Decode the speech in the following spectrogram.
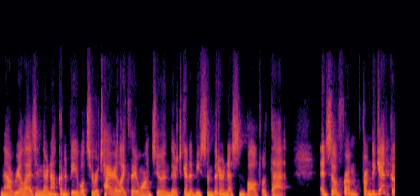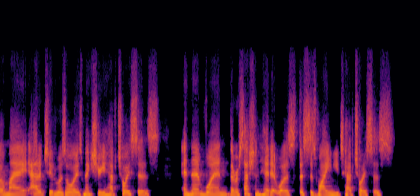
now realizing they're not going to be able to retire like they want to. And there's going to be some bitterness involved with that. And so from from the get-go, my attitude was always make sure you have choices. And then when the recession hit, it was this is why you need to have choices.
